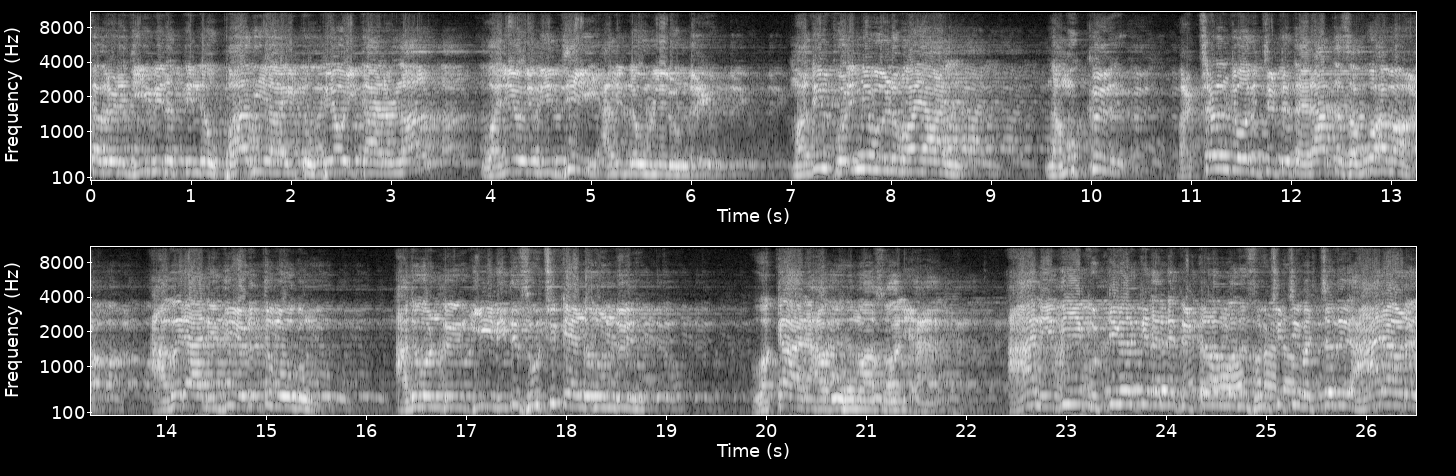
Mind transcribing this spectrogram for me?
അവർക്ക് അവരുടെ ജീവിതത്തിന്റെ ഉപാധിയായിട്ട് ഉപയോഗിക്കാനുള്ള വലിയൊരു വിധി അതിന്റെ ഉള്ളിലുണ്ട്. മതിൽ പൊളിഞ്ഞു വീണുപോയാൽ നമുക്ക് ഭക്ഷണം ചോദിച്ചിട്ട് തരാത്ത സമൂഹമാണ്. അവരാ നിധി എടുത്തു പോകും. അതുകൊണ്ട് ഈ നിധി സൂക്ഷിക്കേണ്ടതുണ്ട്. ആ നിധി കുട്ടികൾക്ക് തന്നെ കിട്ടണം അത് സൂക്ഷിച്ചു വെച്ചത് ആരാണ്?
